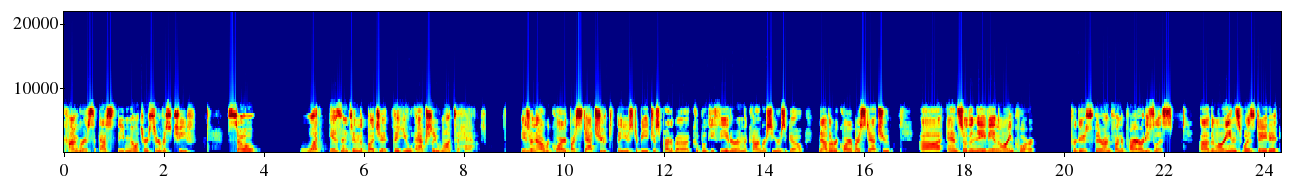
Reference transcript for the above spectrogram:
Congress asks the military service chief, so what isn't in the budget that you actually want to have? These are now required by statute. They used to be just part of a kabuki theater in the Congress years ago. Now they're required by statute. Uh, and so the Navy and the Marine Corps produced their unfunded priorities lists. Uh, the Marines was dated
